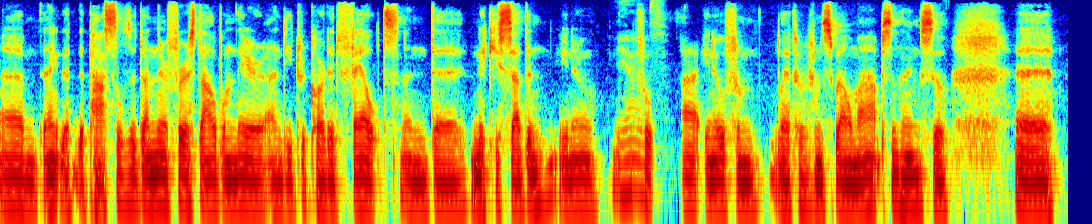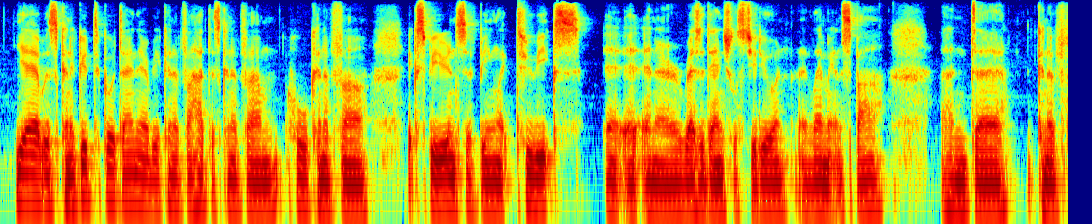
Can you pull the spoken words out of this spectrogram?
Um, I think that the Pastels had done their first album there, and he'd recorded Felt and uh, Nikki Sudden, you know, yes. uh, you know, from left over from Swell Maps and things. So, uh, yeah, it was kind of good to go down there. We kind of had this kind of um, whole kind of uh, experience of being like two weeks in our residential studio in, in Leamington Spa, and uh, kind of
